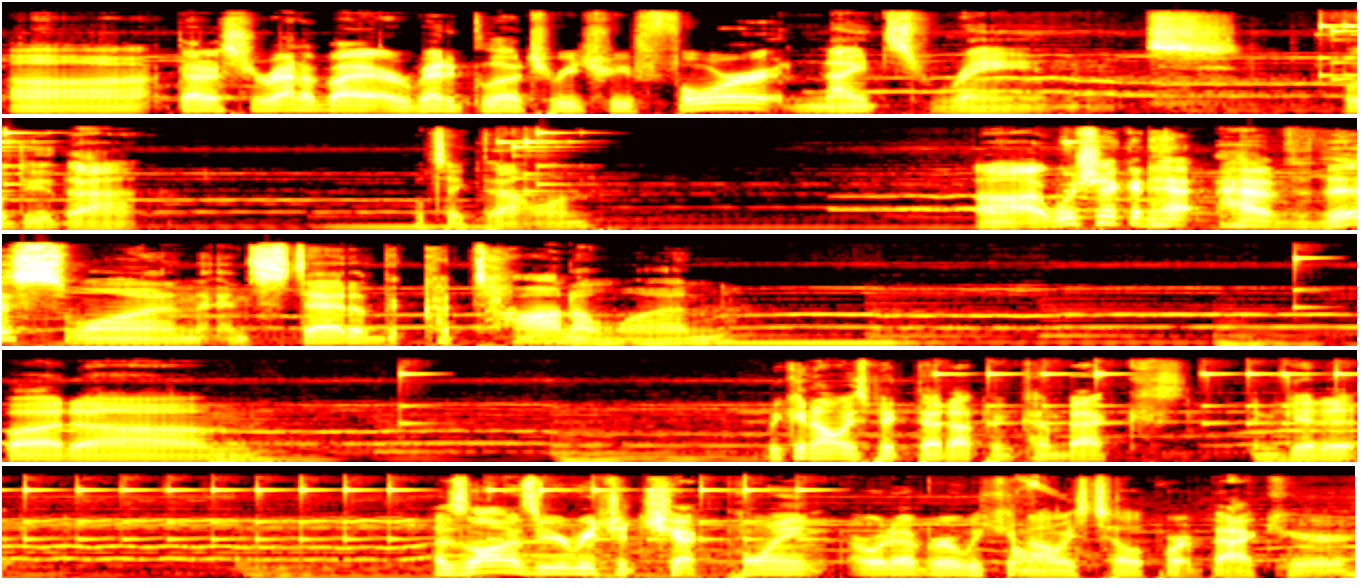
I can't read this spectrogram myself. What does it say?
Uh, that are surrounded by a red glow to retrieve four knights' reigns. We'll do that. We'll take that one. Uh, I wish I could ha have this one instead of the katana one. But, um... We can always pick that up and come back and get it. As long as we reach a checkpoint or whatever, we can always teleport back here.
